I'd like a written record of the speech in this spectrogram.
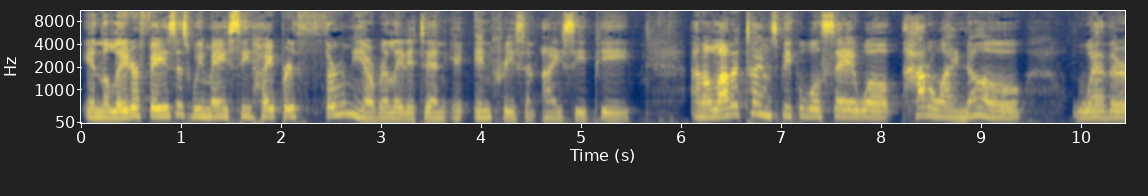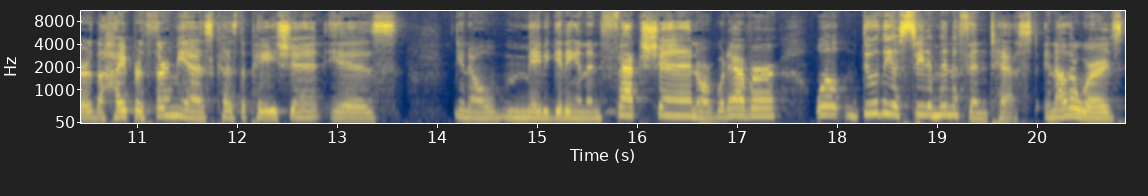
In the later phases, we may see hyperthermia related to an I- increase in ICP. And a lot of times people will say, well, how do I know whether the hyperthermia is because the patient is, you know, maybe getting an infection or whatever? Well, do the acetaminophen test. In other words,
